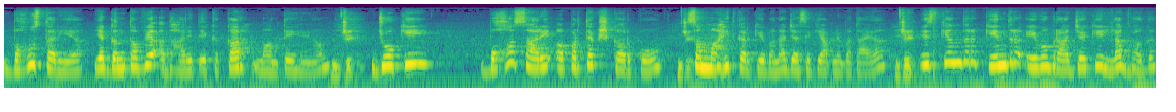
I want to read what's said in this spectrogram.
बहुस्तरीय या गंतव्य आधारित एक कर मानते हैं हम जी। कि बहुत सारे अप्रत्यक्ष कर को। सम्माहित करके बना जैसे कि आपने बताया। इसके अंदर केंद्र एवं राज्य के लगभग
